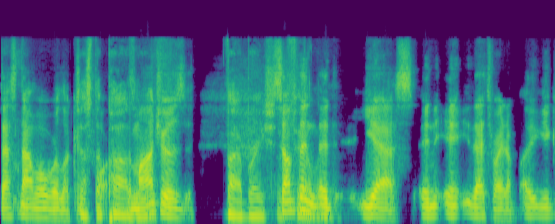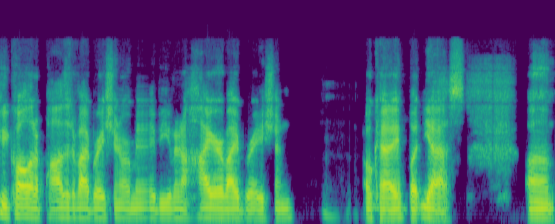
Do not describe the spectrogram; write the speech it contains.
that's not what we're looking Just a for the positive mantra is vibration. something feeling. that yes and it, that's right uh, you could call it a positive vibration or maybe even a higher vibration okay but yes um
